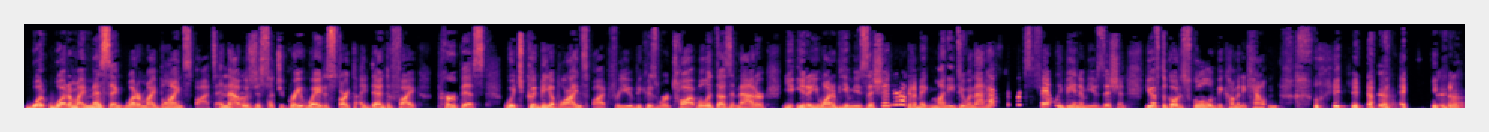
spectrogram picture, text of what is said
What, what am I missing? What are my blind spots? And that right. was just such a great way to start to identify purpose, which could be a blind spot for you because we're taught, well, it doesn't matter. You, you know, you want to be a musician. You're not going to make money doing that. Have family being a musician. You have to go to school and become an accountant. you know, yeah. yeah.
